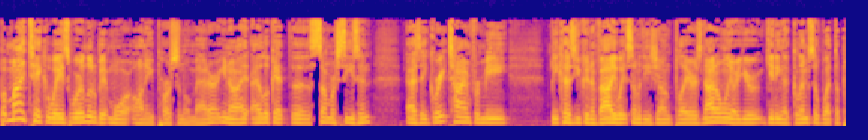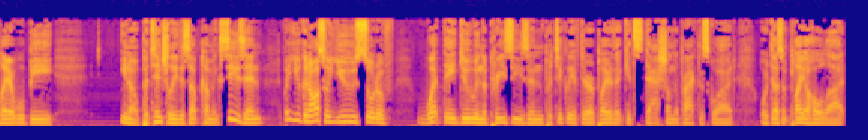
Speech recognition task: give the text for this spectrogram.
But my takeaways were a little bit more on a personal matter. You know, I, I look at the summer season as a great time for me because you can evaluate some of these young players. Not only are you getting a glimpse of what the player will be, you know, potentially this upcoming season, but you can also use sort of what they do in the preseason, particularly if they're a player that gets stashed on the practice squad or doesn't play a whole lot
